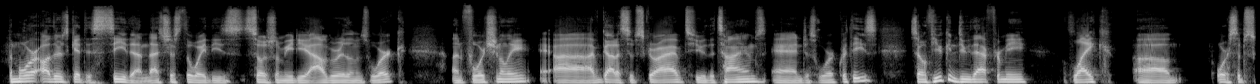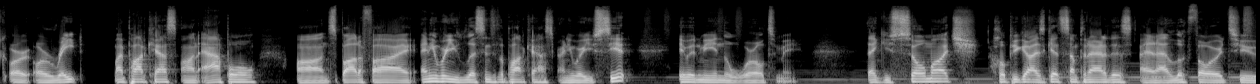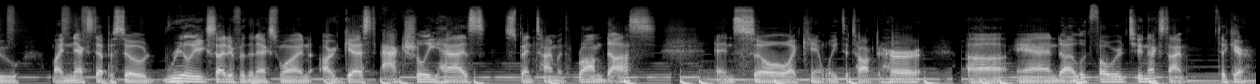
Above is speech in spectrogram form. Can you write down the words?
the more others get to see them. That's just the way these social media algorithms work. Unfortunately, uh, I've got to subscribe to the Times and just work with these. So if you can do that for me, like um, or, subs- or, or rate my podcast on Apple, on Spotify, anywhere you listen to the podcast, or anywhere you see it, it would mean the world to me. Thank you so much. Hope you guys get something out of this, and I look forward to my next episode. Really excited for the next one. Our guest actually has spent time with Ram Dass and so I can't wait to talk to her. Uh, and I look forward to next time. Take care.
